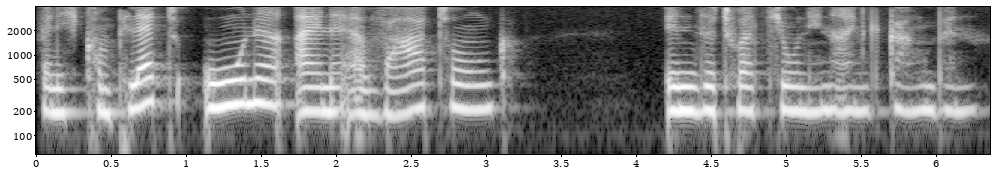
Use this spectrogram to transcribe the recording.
wenn ich komplett ohne eine Erwartung in Situationen hineingegangen bin.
